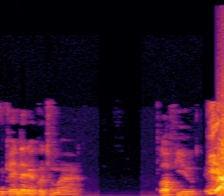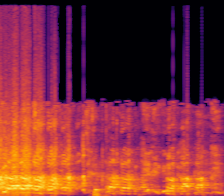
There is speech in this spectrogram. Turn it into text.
Mungkin dari aku cuma love you.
